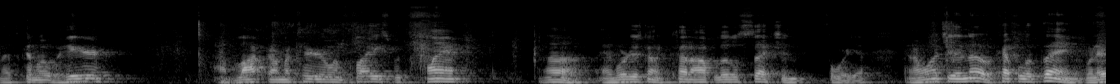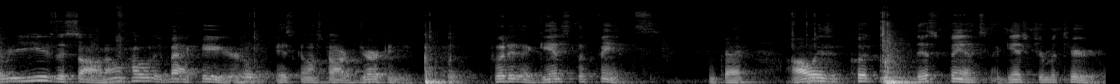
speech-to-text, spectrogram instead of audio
let's come over here. I've locked our material in place with the clamp. Uh, and we're just gonna cut off a little section for you. And I want you to know a couple of things. Whenever you use this saw, don't hold it back here. It's gonna start jerking you put it against the fence, okay? Always put this fence against your material.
